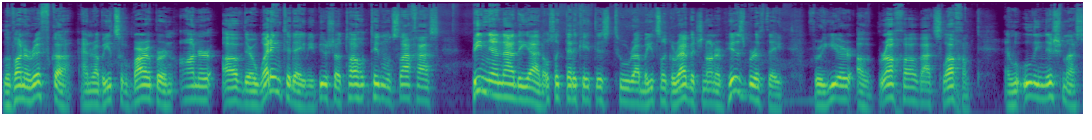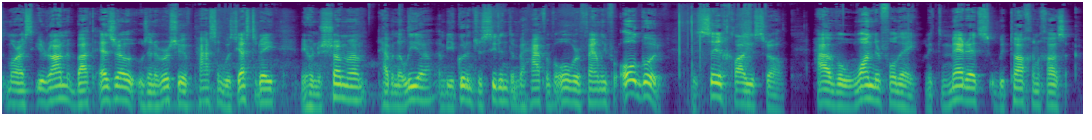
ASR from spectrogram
Levana Rivka and Rabbi Yitzchak Barber in honor of their wedding today. Also dedicate this to Rabbi Yitzchak Revich in honor of his birthday for a year of bracha vatzlacha. And L'ilui Nishmas Moras Iran Bat Ezra, whose anniversary of passing was yesterday. May her neshama have an aliyah and be a good intercedent on behalf of all her family for all good. Have a wonderful day. Mit meretz ubitachon chazak.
